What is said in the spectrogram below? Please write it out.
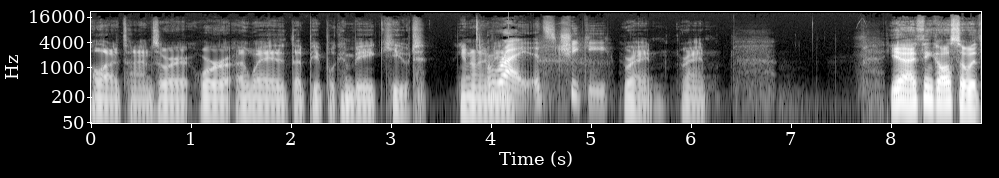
a lot of times, or or a way that people can be cute. You know what I mean? Right. It's cheeky. Right. Right. Yeah, I think also with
